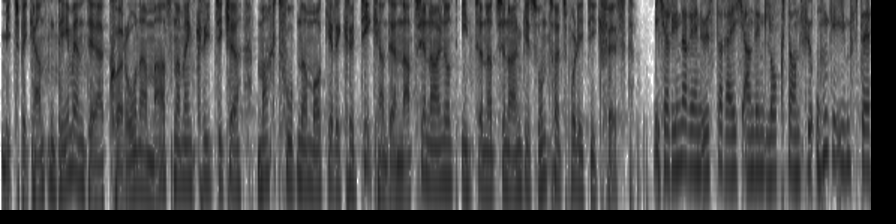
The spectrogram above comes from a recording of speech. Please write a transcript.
Mit bekannten Themen der Corona-Maßnahmenkritiker macht Hubner-Mock ihre Kritik an der nationalen und internationalen Gesundheitspolitik fest. Ich erinnere in Österreich an den Lockdown für Ungeimpfte.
